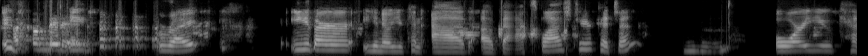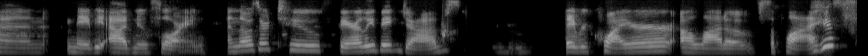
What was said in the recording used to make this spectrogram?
it's right. Either you know you can add a backsplash to your kitchen, mm-hmm. or you can maybe add new flooring, and those are two fairly big jobs. Mm-hmm. They require a lot of supplies.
